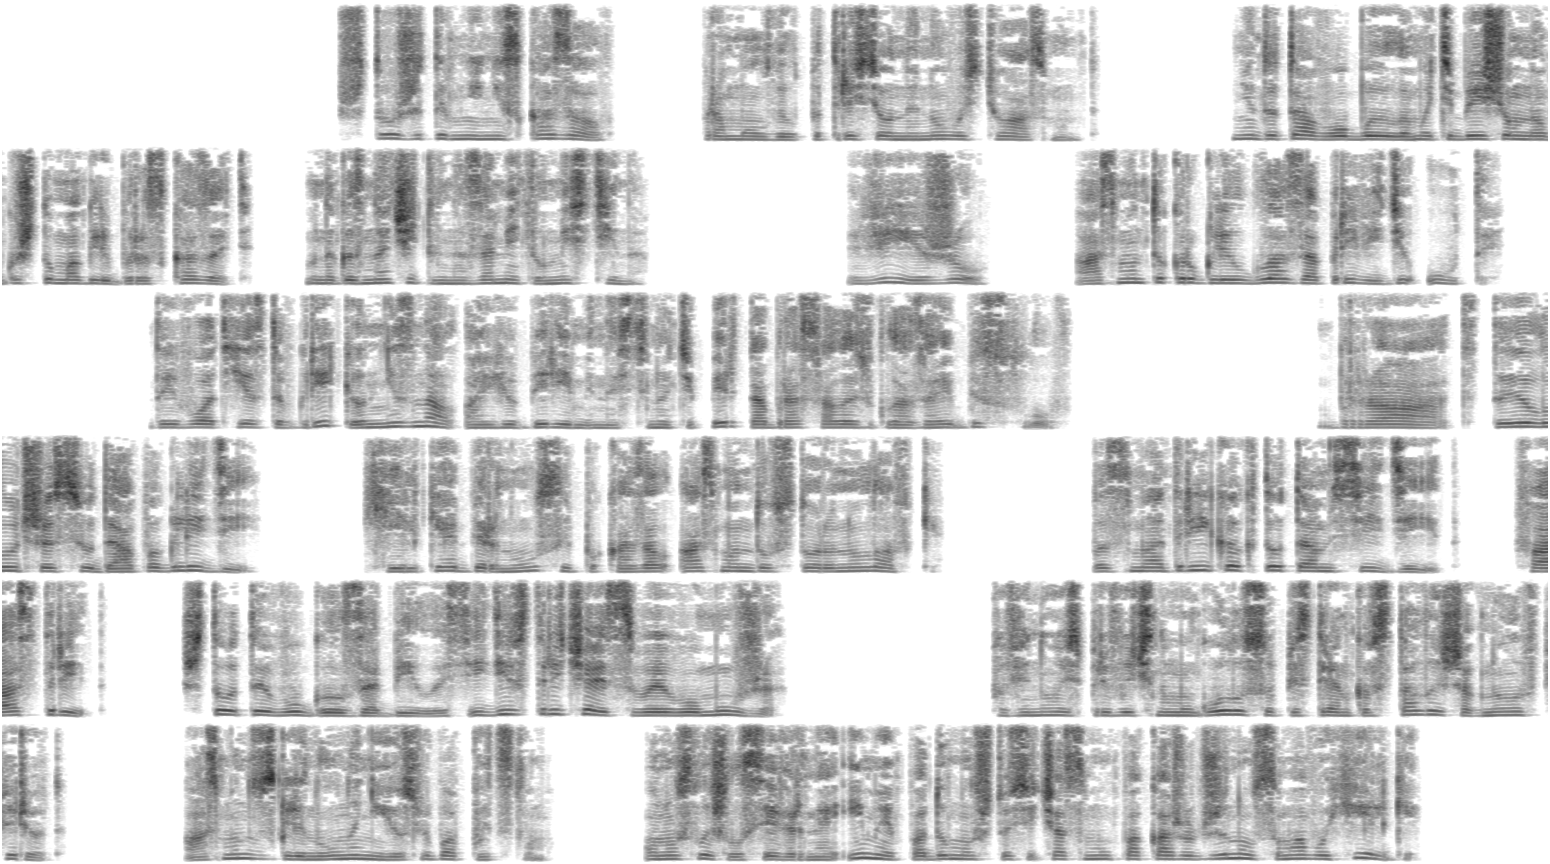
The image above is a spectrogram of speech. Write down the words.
«Что же ты мне не сказал?» — промолвил потрясенный новостью Асмунд. «Не до того было, мы тебе еще много что могли бы рассказать», — многозначительно заметил Местина. «Вижу». Асмунд округлил глаза при виде Уты. До его отъезда в Греки он не знал о ее беременности, но теперь та бросалась в глаза и без слов. «Брат, ты лучше сюда погляди». Хельки обернулся и показал Асмунду в сторону лавки. «Посмотри-ка, кто там сидит. Фастрид, что ты в угол забилась? Иди встречай своего мужа. Повинуясь привычному голосу, пестрянка встала и шагнула вперед. Асмунд взглянул на нее с любопытством. Он услышал северное имя и подумал, что сейчас ему покажут жену самого Хельги.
